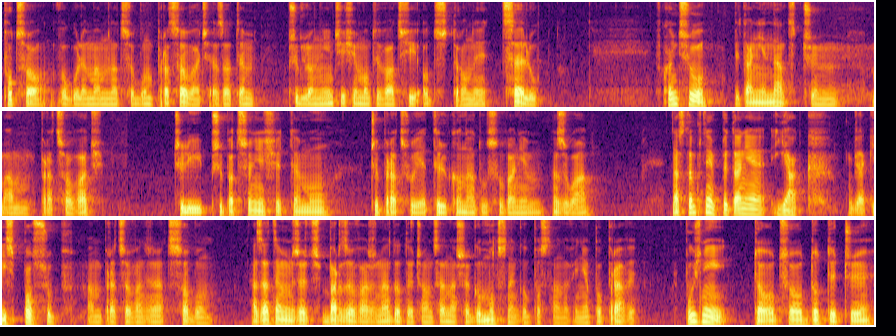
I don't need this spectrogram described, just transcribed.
po co w ogóle mam nad sobą pracować, a zatem przyglądnięcie się motywacji od strony celu. W końcu pytanie, nad czym mam pracować, czyli przypatrzenie się temu, czy pracuję tylko nad usuwaniem zła. Następnie pytanie, jak, w jaki sposób mam pracować nad sobą, a zatem rzecz bardzo ważna dotycząca naszego mocnego postanowienia poprawy. Później to, co dotyczy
